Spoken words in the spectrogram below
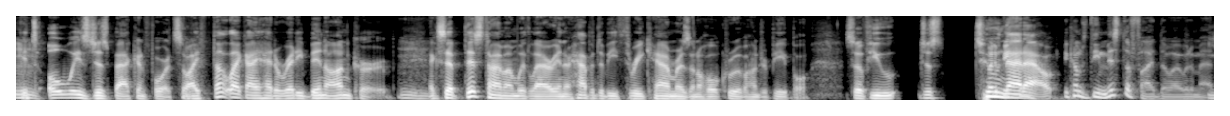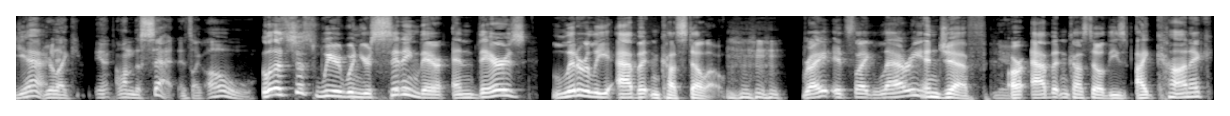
Mm-hmm. It's always just back and forth. So I felt like I had already been on Curb, Mhm. except this time I'm with Larry, and there happened to be three cameras and a whole crew of 100 people. So if you just tune that out, becomes demystified though. I would imagine. Yeah. you're like on the set. It's like oh, Well, it's just weird when you're sitting there and there's literally Abbott and Costello, right? It's like Larry and Jeff Yeah. are Abbott and Costello, these iconic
